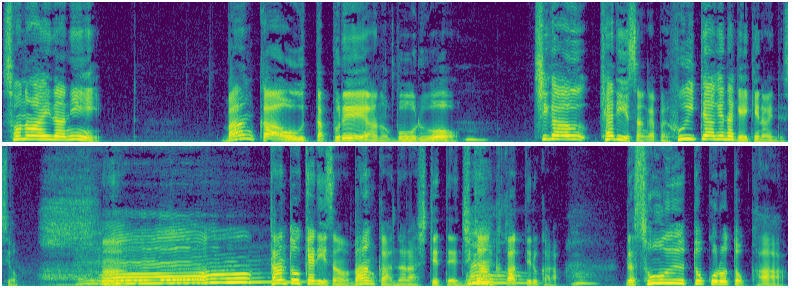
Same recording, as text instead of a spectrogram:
その間にバンカーを打ったプレイヤーのボールをうん違うキャディーさんがやっぱり拭いてあげなきゃいけないんですよ。うん、担当キャディーさんはバンカー鳴らしてて時間かかってるから。でそういうところとか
